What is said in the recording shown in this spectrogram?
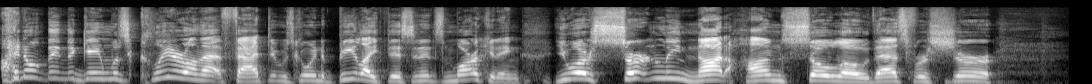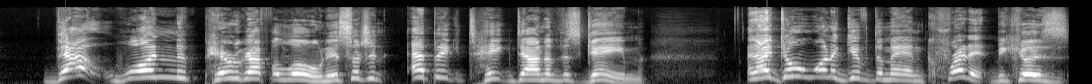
I don't think the game was clear on that fact it was going to be like this in its marketing. You are certainly not Han Solo, that's for sure. That one paragraph alone is such an epic takedown of this game. And I don't want to give the man credit because,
